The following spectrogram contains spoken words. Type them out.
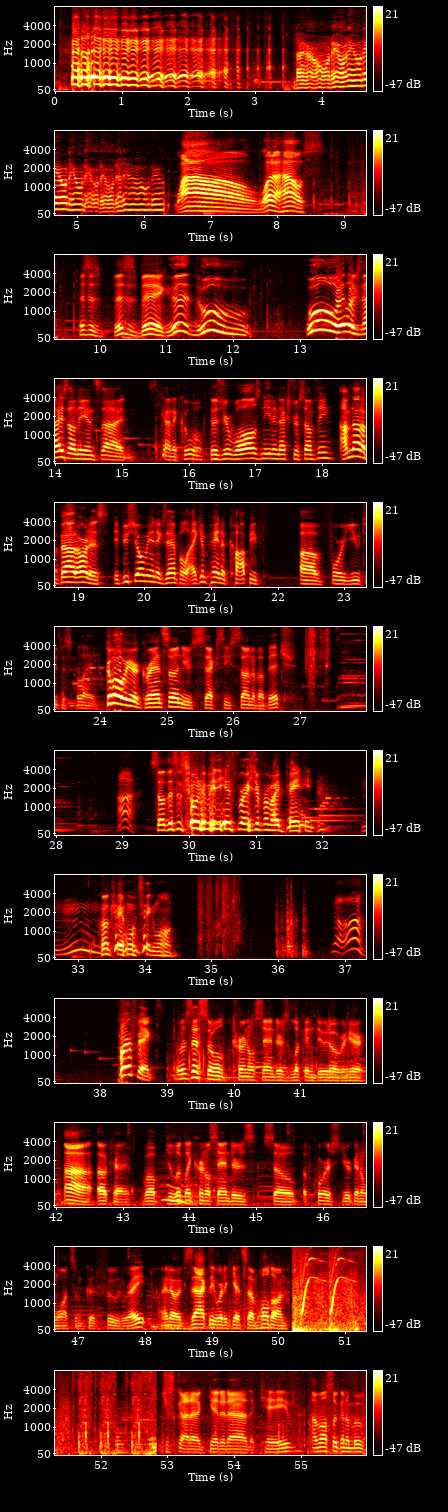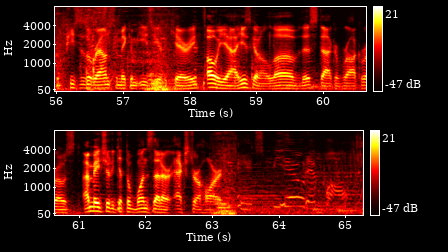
wow, what a house. This is this is big. This- Ooh. Ooh, it looks nice on the inside. It's kind of cool. Does your walls need an extra something? I'm not a bad artist. If you show me an example, I can paint a copy of for you to display. Come over here, grandson, you sexy son of a bitch. Ah. So this is going to be the inspiration for my painting. Okay, it won't take long. Perfect! Who's this old Colonel Sanders looking dude over here? Ah, okay. Well, you look like Colonel Sanders, so of course you're gonna want some good food, right? I know exactly where to get some. Hold on. Just gotta get it out of the cave. I'm also gonna move the pieces around to make them easier to carry. Oh yeah, he's gonna love this stack of rock roast. I made sure to get the ones that are extra hard. It's beautiful.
